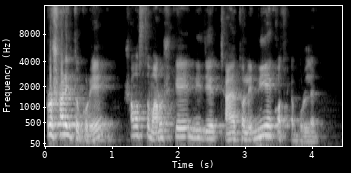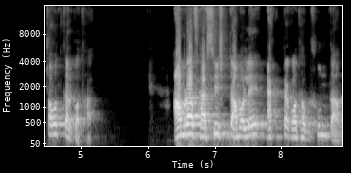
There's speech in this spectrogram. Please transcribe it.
প্রসারিত করে সমস্ত মানুষকে নিজের ছায়াতলে নিয়ে কথাটা বললেন। চমৎকার কথা। আমরা ফ্যাসিস্ট আমলে একটা কথা শুনতাম,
